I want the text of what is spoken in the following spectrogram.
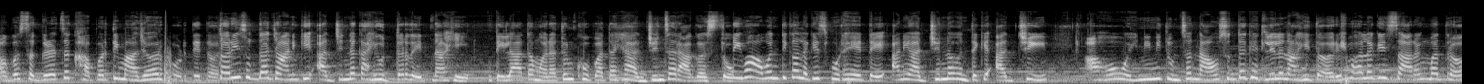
अगं सगळ्याचं खापरती माझ्यावर फोडते तर. तरी सुद्धा जानकी आजींना काही उत्तर देत नाही. तिला आता मनातून खूप आता ह्या आजींचा राग असतो. तेव्हा अवंतिका लगेच पुढे येते आणि आजींना म्हणते की आजी अहो वहिनीनी तुमचं नाव सुद्धा घेतलेलं नाही तर. तेव्हा लगेच सारंग मात्र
